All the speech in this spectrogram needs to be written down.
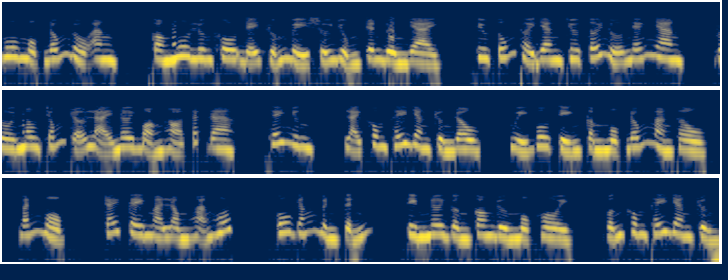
mua một đống đồ ăn, còn mua lương khô để chuẩn bị sử dụng trên đường dài, tiêu tốn thời gian chưa tới nửa nén nhang, rồi mau chóng trở lại nơi bọn họ tách ra, thế nhưng, lại không thấy Giang Trừng đâu, Ngụy Vô Tiện cầm một đống màn thầu, bánh bột, trái cây mà lòng hoảng hốt, cố gắng bình tĩnh, tìm nơi gần con đường một hồi, vẫn không thấy Giang Trừng,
